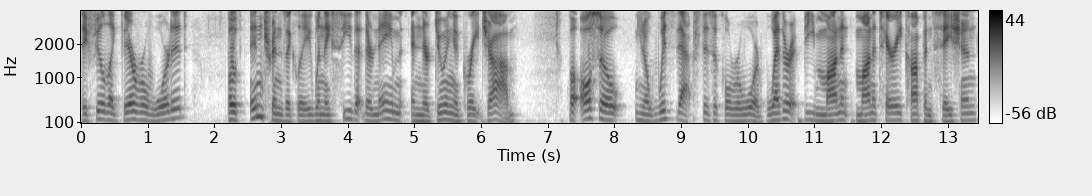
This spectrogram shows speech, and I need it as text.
They feel like they're rewarded both intrinsically when they see that their name and they're doing a great job, but also you know with that physical reward, whether it be mon- monetary compensation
